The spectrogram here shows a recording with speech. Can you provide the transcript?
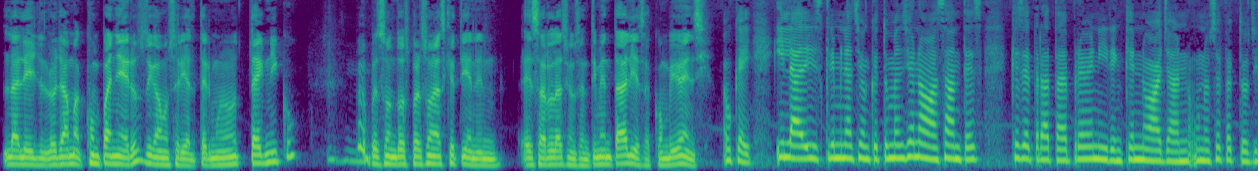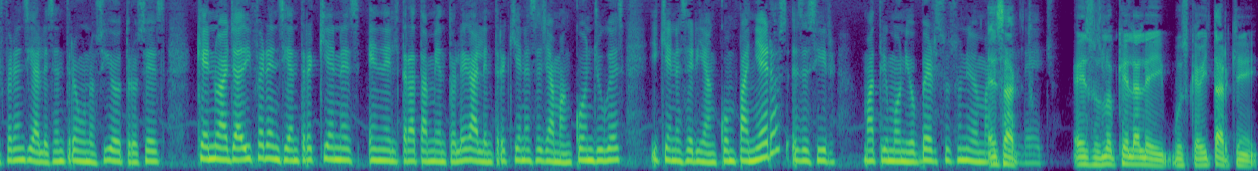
la ley lo llama compañeros, digamos sería el término técnico, pero pues son dos personas que tienen esa relación sentimental y esa convivencia. Ok, y la discriminación que tú mencionabas antes, que se trata de prevenir en que no hayan unos efectos diferenciales entre unos y otros, es que no haya diferencia entre quienes en el tratamiento legal, entre quienes se llaman cónyuges y quienes serían compañeros, es decir, matrimonio versus unión marital Exacto. de hecho. Eso es lo que la ley busca evitar, que,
